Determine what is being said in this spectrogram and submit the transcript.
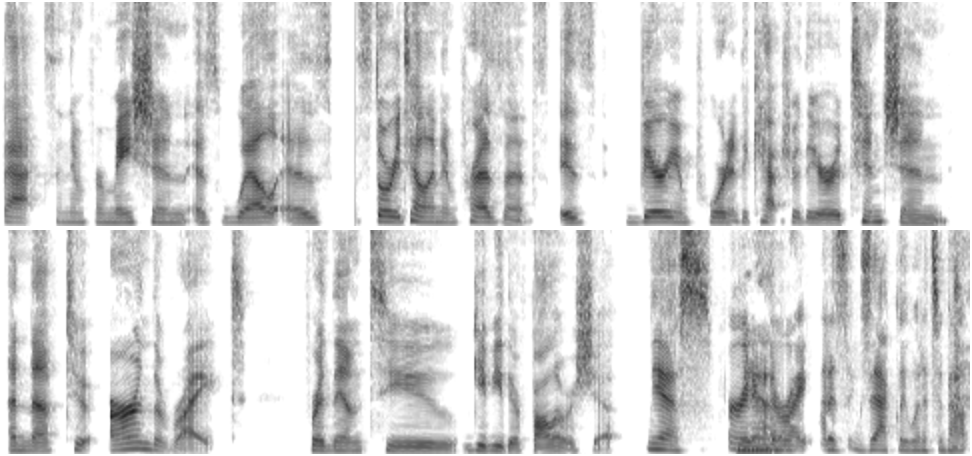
facts and information as well as storytelling and presence is very important to capture their attention enough to earn the right for them to give you their followership. Yes, earning yeah. the right. That is exactly what it's about.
